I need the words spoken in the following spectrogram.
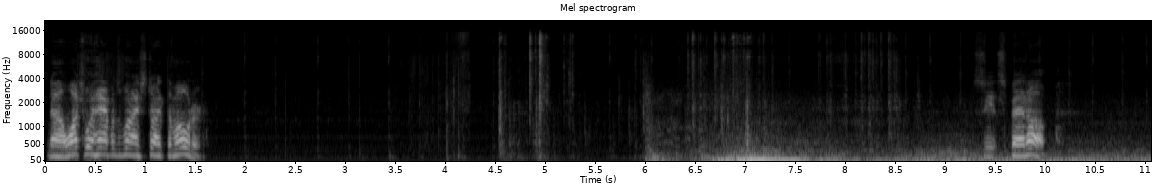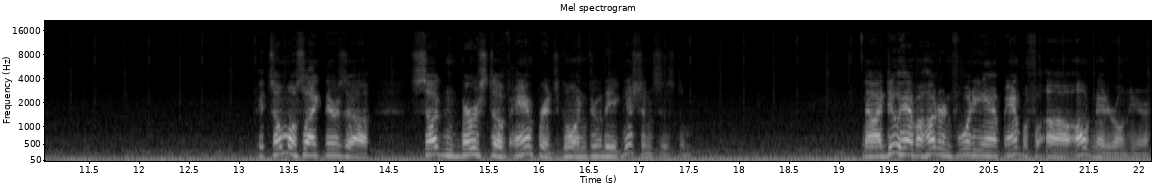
Now watch what happens when I start the motor. See, it sped up. It's almost like there's a sudden burst of amperage going through the ignition system. Now, I do have a 140 amp uh, alternator on here.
